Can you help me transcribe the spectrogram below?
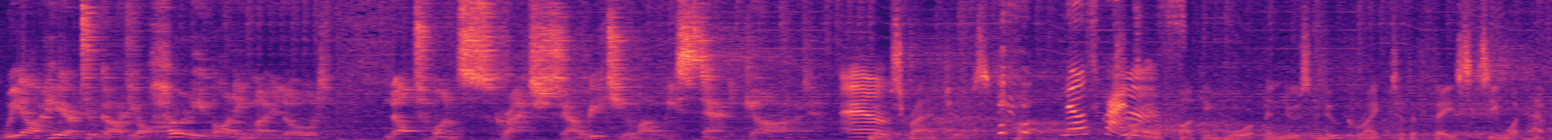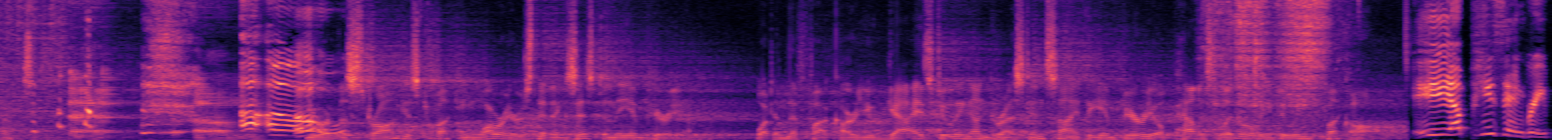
We are here to guard your holy body, my lord. Not one scratch shall reach you while we stand guard. No scratches. Huh. No Try a fucking warp-induced nuke right to the face, see what happens. Uh, um, Uh-oh. You're the strongest fucking warriors that exist in the Imperium. What in the fuck are you guys doing undressed inside the Imperial Palace literally doing fuck all? Yep, he's angry.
